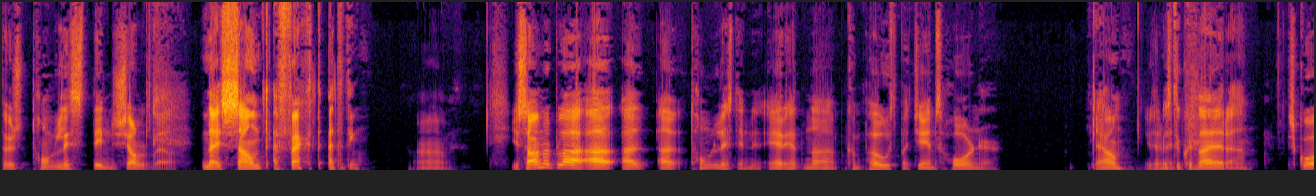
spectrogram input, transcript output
veist, tónlistin sjálf eða? Nei, sound effect editing. Ah. Ég sá nefnilega að, að, að tónlistin er hérna composed by James Horner. Já, veistu hver það er eða? Sko,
